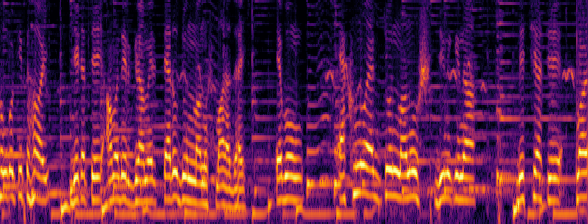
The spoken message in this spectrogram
সংগঠিত হয়, যেটাতে আমাদের গ্রামের তেরো জন মানুষ মারা যায় এবং এখনও একজন মানুষ যিনি কিনা বেঁচে আছে, আমার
